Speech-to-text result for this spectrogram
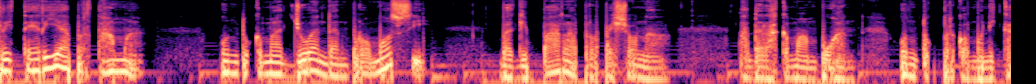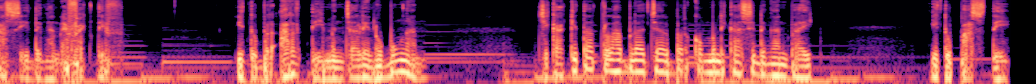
kriteria pertama untuk kemajuan dan promosi bagi para profesional adalah kemampuan untuk berkomunikasi dengan efektif. Itu berarti menjalin hubungan. Jika kita telah belajar berkomunikasi dengan baik, itu pasti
